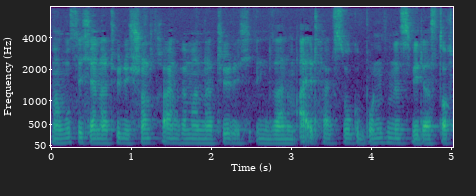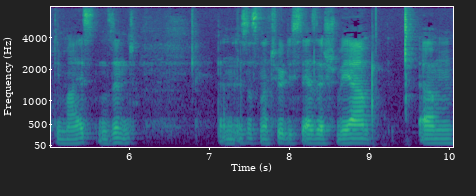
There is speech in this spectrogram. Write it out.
man muss sich ja natürlich schon fragen, wenn man natürlich in seinem Alltag so gebunden ist, wie das doch die meisten sind, dann ist es natürlich sehr, sehr schwer, ähm,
